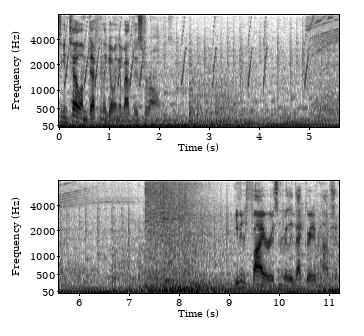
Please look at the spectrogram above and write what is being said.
As you can tell, I'm definitely going about this wrong. Even fire isn't really that great of an option,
